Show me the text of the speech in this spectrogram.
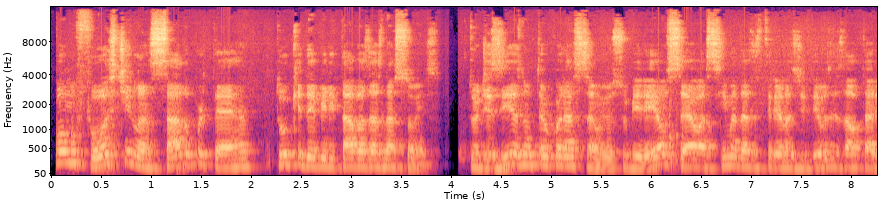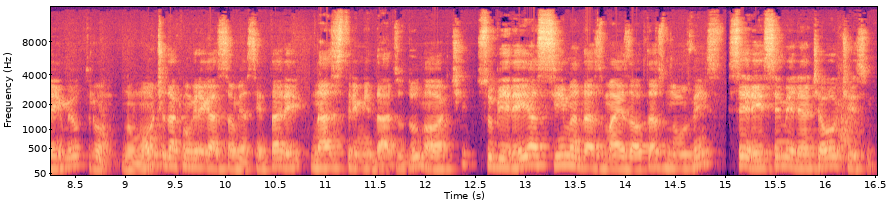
Como foste lançado por terra, tu que debilitavas as nações? Tu dizias no teu coração: Eu subirei ao céu, acima das estrelas de Deus exaltarei o meu trono. No monte da congregação me assentarei, nas extremidades do norte, subirei acima das mais altas nuvens, serei semelhante ao Altíssimo.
